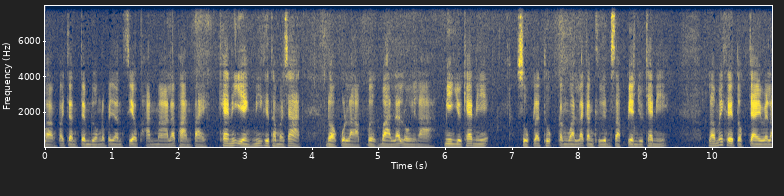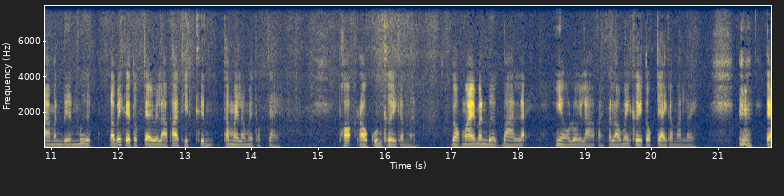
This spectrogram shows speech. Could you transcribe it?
ว่างพระจันทร์เต็มดวงและพระจันทร์เสี้ยวผ่านมาและผ่านไป แค่นี้เองนี่คือธรรมชาติ ดอกกุหลาบเบิกบานและโรยลา มีอยู่แค่นี้ สุขและทุกข์กลางวันและกลางคืนสับเปลี่ยนอยู่แค่นี้ เราไม่เคยตกใจเวลามันเดินมืด เราไม่เคยตกใจเวลาพระอาทิตย์ขึ้นทำไมเราไม่ตกใจ เพราะเราคุ้นเคยกับมัน ดอกไม้มันเบิกบานและเหี่ยวโรยลาไปแต่เราไม่เคยตกใจกับมันเลย แต่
